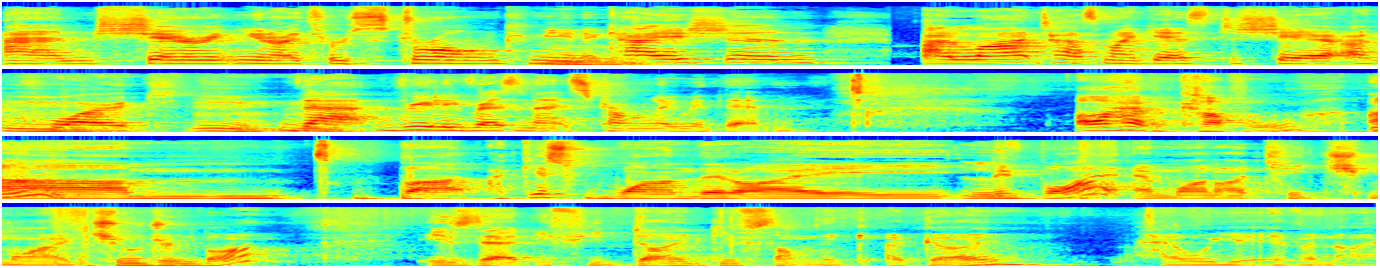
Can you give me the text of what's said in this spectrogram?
and sharing, you know, through strong mm. communication. I like to ask my guests to share a mm. quote mm. that really resonates strongly with them. I have a couple, um, but I guess one that I live by and one I teach my children by is that if you don't give something a go, how will you ever know?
